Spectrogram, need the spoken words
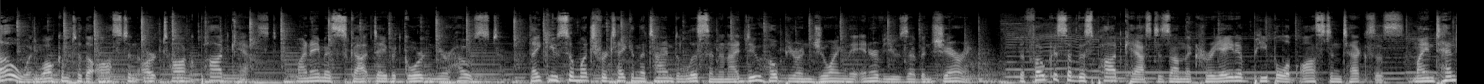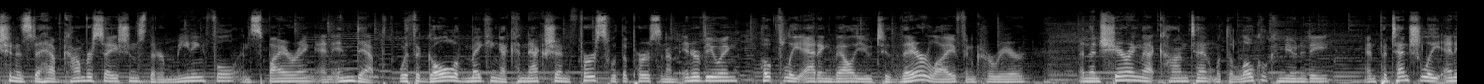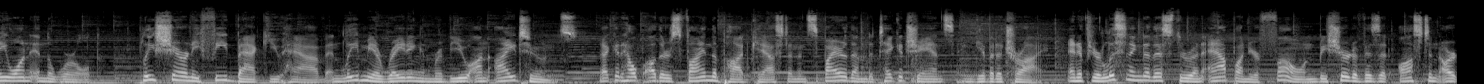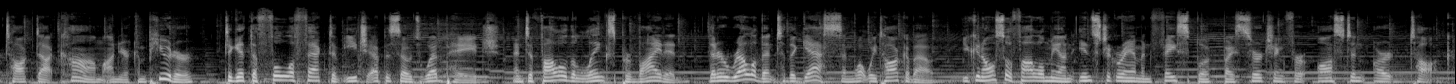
Hello, and welcome to the Austin Art Talk podcast. My name is Scott David Gordon, your host. Thank you so much for taking the time to listen, and I do hope you're enjoying the interviews I've been sharing. The focus of this podcast is on the creative people of Austin, Texas. My intention is to have conversations that are meaningful, inspiring, and in depth, with the goal of making a connection first with the person I'm interviewing, hopefully adding value to their life and career, and then sharing that content with the local community and potentially anyone in the world. Please share any feedback you have and leave me a rating and review on iTunes. That could help others find the podcast and inspire them to take a chance and give it a try. And if you're listening to this through an app on your phone, be sure to visit austinarttalk.com on your computer to get the full effect of each episode's webpage and to follow the links provided that are relevant to the guests and what we talk about. You can also follow me on Instagram and Facebook by searching for Austin Art Talk.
